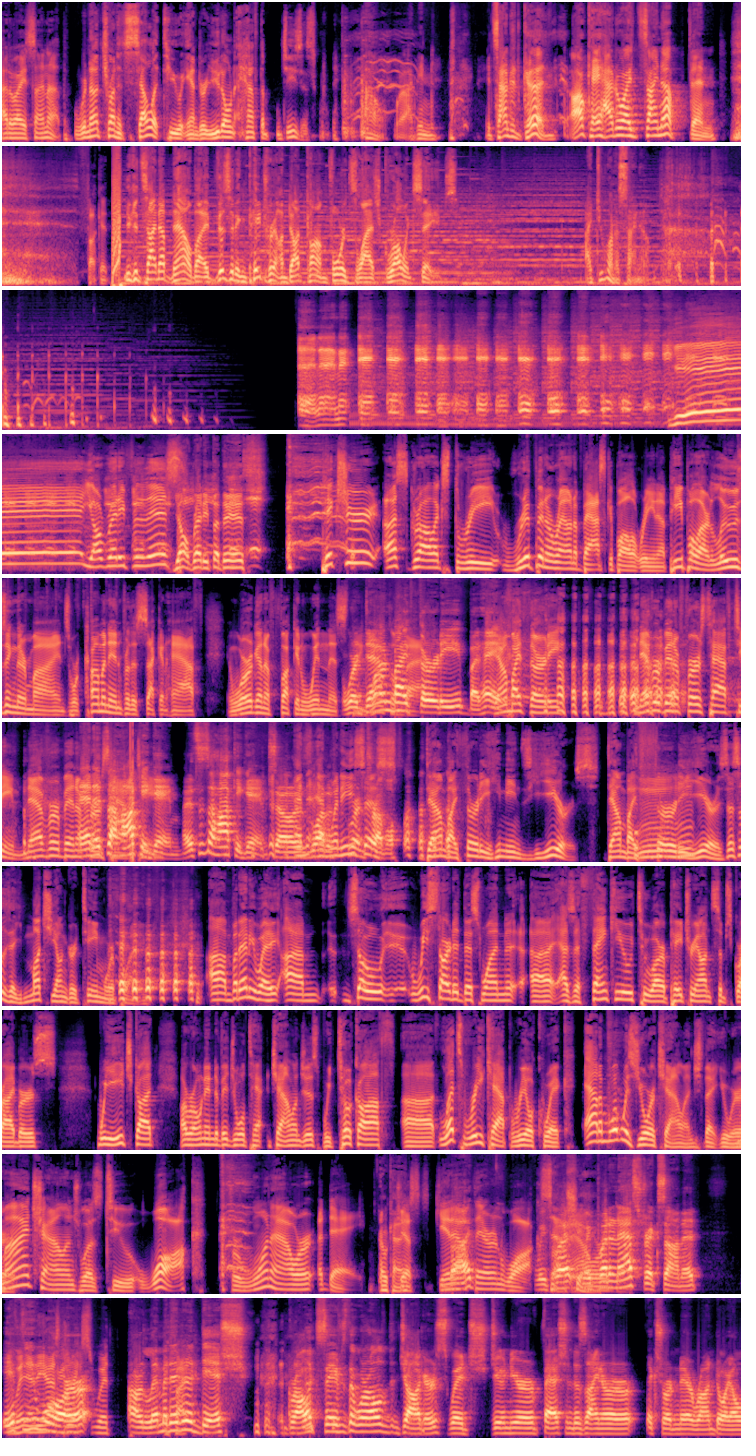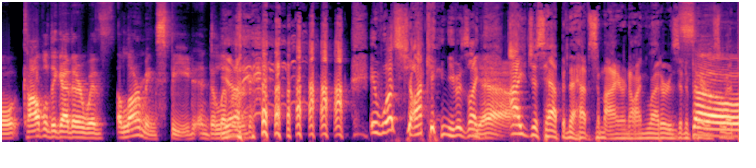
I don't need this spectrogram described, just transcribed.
How do I sign up? We're not trying to sell it to you, Andrew. You don't have to. Jesus. Oh, well, I mean, it sounded good. Okay, how do I sign up then? Fuck it. You can sign up now by visiting patreon.com forward slash Grawlix Saves. I do want to sign up. Yeah, y'all ready for this? Y'all ready for this? Picture us Grawlix 3 ripping around a basketball arena. People are losing their minds. We're coming in for the second half, and we're going to fucking win this. We're thing. down Welcome by back. 30, but hey. Down by 30. Never been a first half team. Never been a and first it's a hockey team. game. This is a hockey game, so and, a and of, when he we're in says trouble. down by 30, he means years. Down by 30 years. This is a much younger team we're playing. um, but anyway, um, so uh, we started this one uh, as a thank you to our Patreon subscribers. We each got our own individual ta- challenges. We took off. Uh, let's recap real quick. Adam, what was your challenge that you were? My challenge was to walk for one hour a day. okay. Just get But out there and walk. we put an we put an asterisk on it. If With you wore with our limited If I- edition Grawlix Saves the World joggers, which junior fashion designer extraordinaire Ron Doyle cobbled together with alarming speed and delivered. Yeah. it was shocking. He was like, Yeah. I just happened to have some iron on letters and a so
